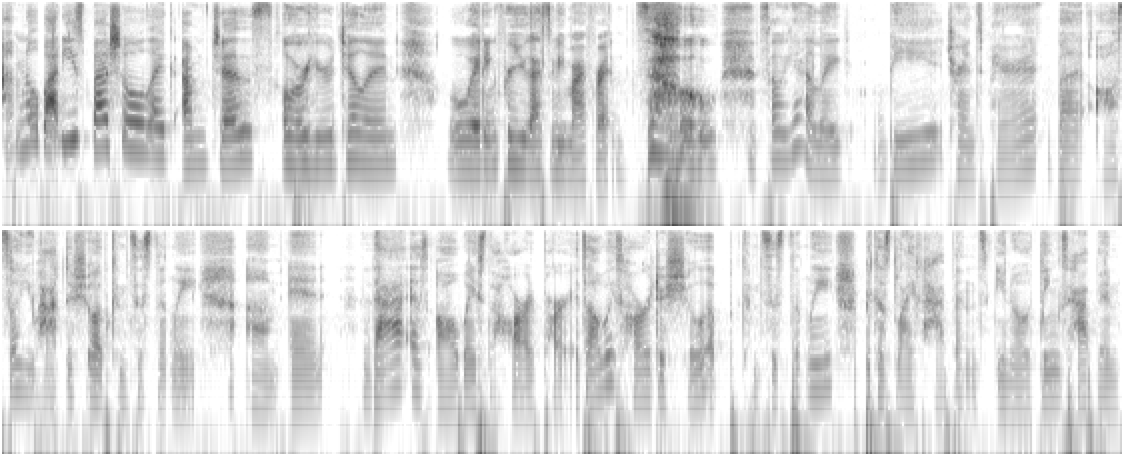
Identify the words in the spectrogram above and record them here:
I'm nobody special. Like, I'm just over here chilling, waiting for you guys to be my friend. So, so yeah, like, be transparent, but also you have to show up consistently. Um, and that is always the hard part. It's always hard to show up consistently because life happens. You know, things happen,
